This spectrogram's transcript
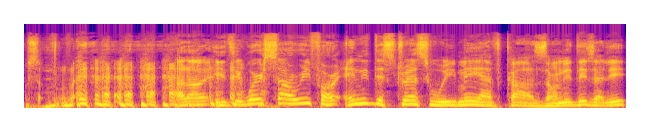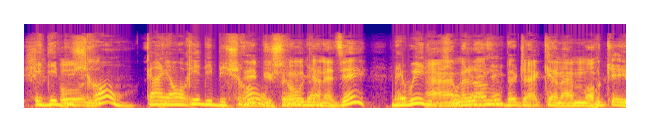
Alors, il dit, we're sorry for any distress we may have caused. On est désolé. Et des pour bûcherons. Quand ils ont ri des bûcherons. Des bûcherons là. canadiens. Ben oui, des I'm bûcherons a canadiens. lumberjack and I'm okay.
